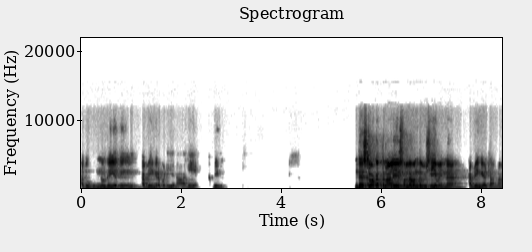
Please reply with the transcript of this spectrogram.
அது உன்னுடையது அப்படிங்கிறபடியினாலே அப்படிங்க. இந்த ஸ்லோகத்தினாலே சொல்ல வந்த விஷயம் என்ன அப்படின்னு கேட்டான்னா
